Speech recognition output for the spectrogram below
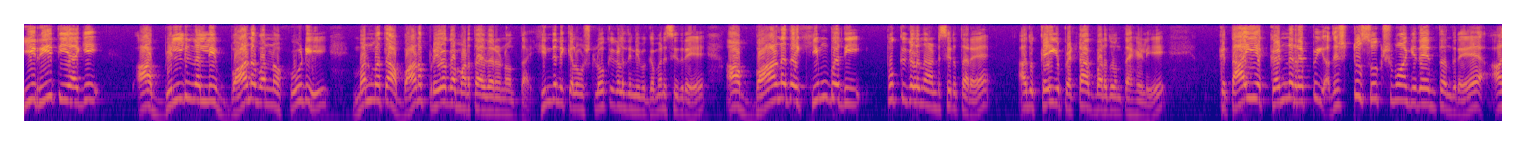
ಈ ರೀತಿಯಾಗಿ ಆ ಬಿಲ್ಲಿನಲ್ಲಿ ಬಾಣವನ್ನು ಹೂಡಿ ಮನ್ಮಥ ಆ ಬಾಣ ಪ್ರಯೋಗ ಮಾಡ್ತಾ ಇದ್ದಾರೆ ಅಂತ ಹಿಂದಿನ ಕೆಲವು ಶ್ಲೋಕಗಳಲ್ಲಿ ನೀವು ಗಮನಿಸಿದರೆ ಆ ಬಾಣದ ಹಿಂಬದಿ ಪುಕ್ಕಗಳನ್ನು ಅಂಟಿಸಿರ್ತಾರೆ. ಅದು ಕೈಗೆ ಪೆಟ್ಟಾಗಬಾರದು ಅಂತ ಹೇಳಿ. ತಾಯಿಯ ಕಣ್ಣು ರೆಪ್ಪಿ ಅದೆಷ್ಟು ಸೂಕ್ಷ್ಮವಾಗಿದೆ ಅಂತಂದ್ರೆ ಆ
